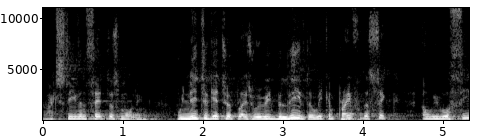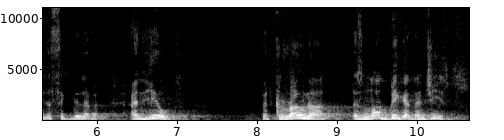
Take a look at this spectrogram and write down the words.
Like Stephen said this morning, we need to get to a place where we believe that we can pray for the sick and we will see the sick delivered and healed. That Corona is not bigger than Jesus.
